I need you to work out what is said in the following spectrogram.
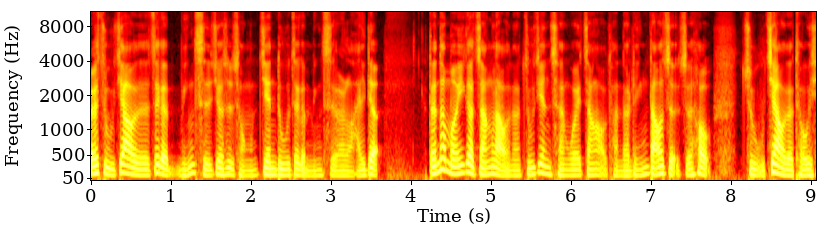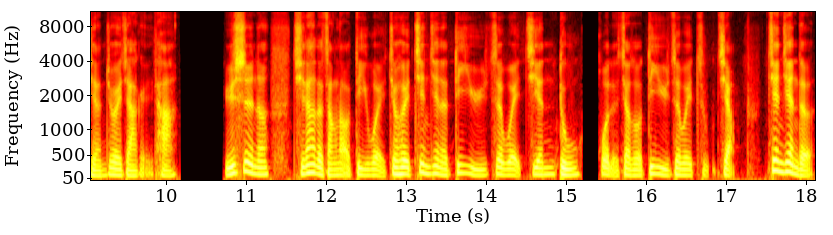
而主教的这个名词就是从监督这个名词而来的。等到某一个长老呢，逐渐成为长老团的领导者之后，主教的头衔就会加给他。于是呢，其他的长老地位就会渐渐的低于这位监督。或者叫做低于这位主教，渐渐的，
